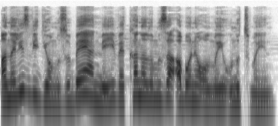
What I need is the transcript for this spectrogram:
Analiz videomuzu beğenmeyi ve kanalımıza abone olmayı unutmayın.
